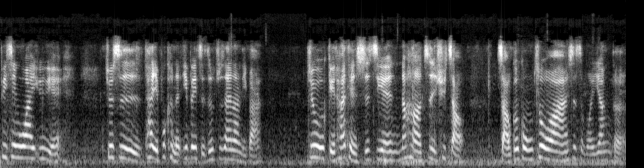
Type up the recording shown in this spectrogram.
毕竟外遇耶，就是她也不可能一辈子都住在那里吧，就给她点时间，让她自己去找找个工作啊，还是怎么样的。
